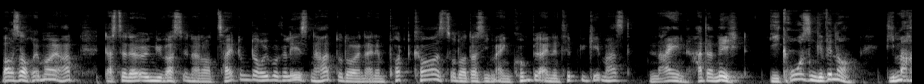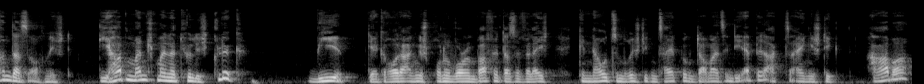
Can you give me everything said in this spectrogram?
was auch immer er hat, dass der da irgendwie was in einer Zeitung darüber gelesen hat oder in einem Podcast oder dass ihm ein Kumpel einen Tipp gegeben hast? Nein, hat er nicht. Die großen Gewinner, die machen das auch nicht. Die haben manchmal natürlich Glück, wie der gerade angesprochene Warren Buffett, dass er vielleicht genau zum richtigen Zeitpunkt damals in die Apple-Aktie eingestiegen aber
